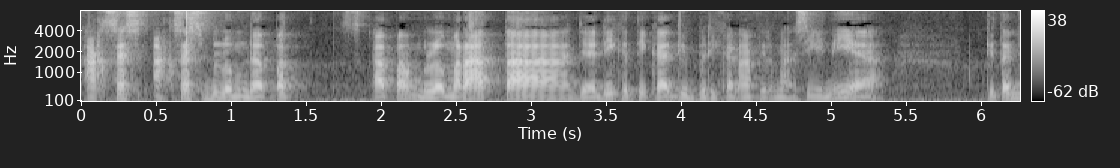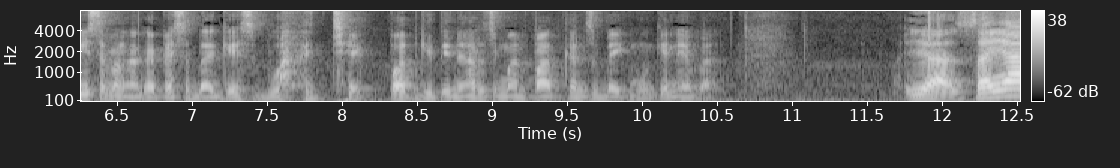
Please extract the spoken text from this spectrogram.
akses akses belum dapat apa belum merata. Jadi ketika diberikan afirmasi ini ya kita bisa menganggapnya sebagai sebuah jackpot gitu. Ini harus dimanfaatkan sebaik mungkin ya Pak. Iya, saya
